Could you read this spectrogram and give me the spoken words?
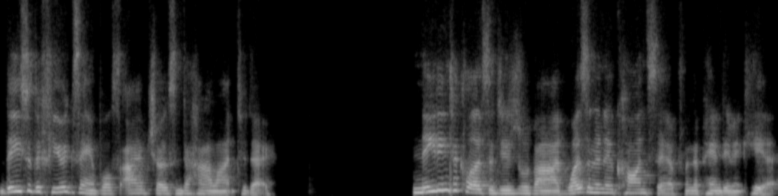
these are the few examples I have chosen to highlight today. Needing to close the digital divide wasn't a new concept when the pandemic hit.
